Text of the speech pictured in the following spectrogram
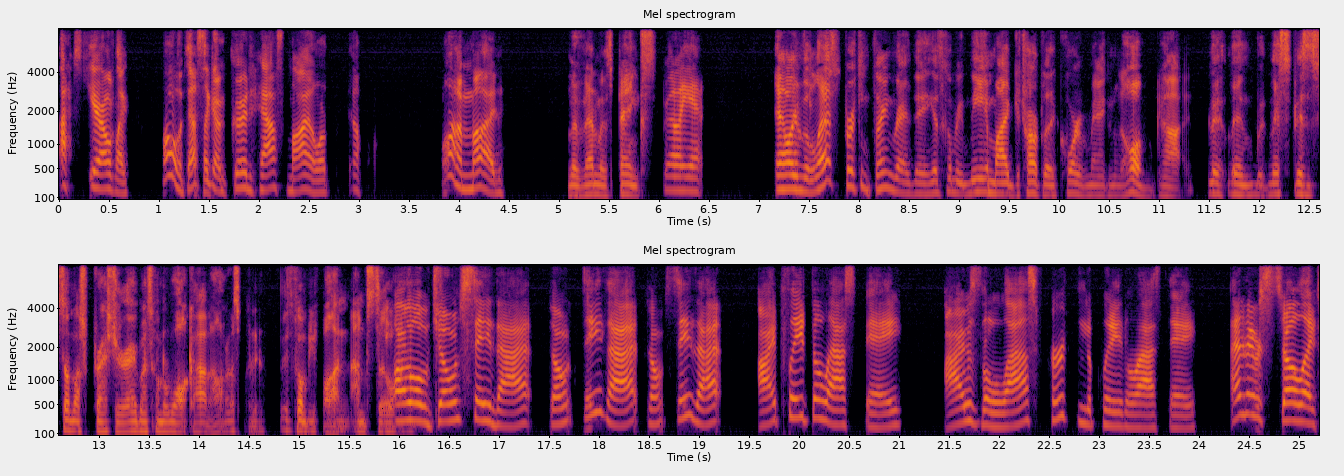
last year I was like, oh, that's like a good half mile up. A lot of mud. The Venomous Pinks. Brilliant. And like the last person thing that day, it's gonna be me and my guitar player quarterback. And oh god, this, this is so much pressure. Everyone's gonna walk out on us, but it's gonna be fun. I'm still. Oh, don't say that. Don't say that. Don't say that. I played the last day. I was the last person to play the last day. And there was still like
